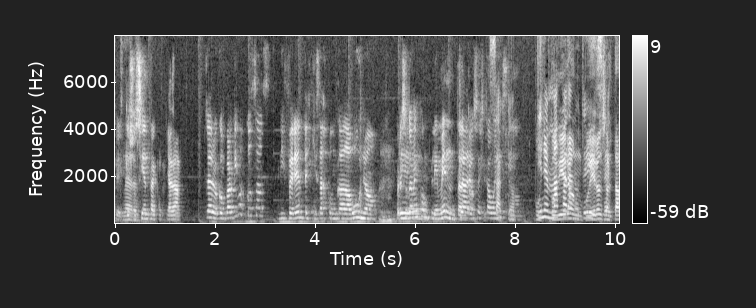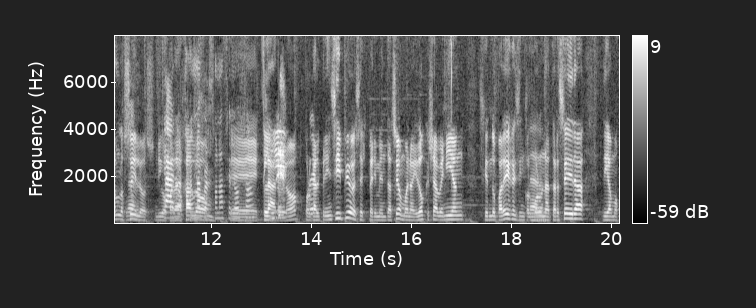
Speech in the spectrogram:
que, yo sienta que, haga. Claro, compartimos cosas diferentes quizás con cada uno. Pero eso también complementa, claro, entonces está buenísimo. Tienen más pudieron, pudieron saltar los celos, digo, para dejarlo para una persona celosa. Eh, claro, ¿no? Porque al principio es experimentación. Bueno, hay dos que ya venían siendo pareja y se incorporó una tercera digamos,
